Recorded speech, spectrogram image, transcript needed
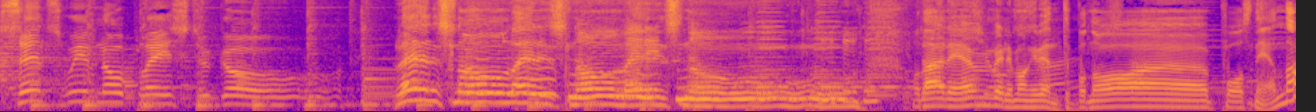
Since we've no place to go, Let it snow, let it snow, let it snow. Og det er det veldig mange venter på nå, eh, på sneen, da.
